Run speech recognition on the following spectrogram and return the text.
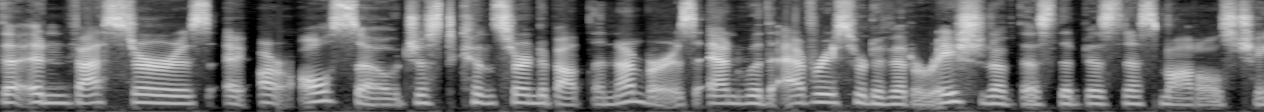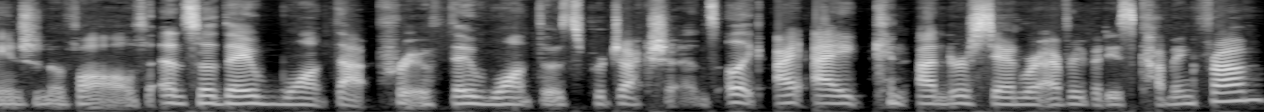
The investors eh, are also just concerned about the numbers. And with every sort of iteration of this, the business models change and evolve. And so they want that proof. They want those projections. Like I, I can understand where everybody's coming from.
